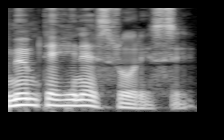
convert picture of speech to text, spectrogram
Mümtehine Suresi.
